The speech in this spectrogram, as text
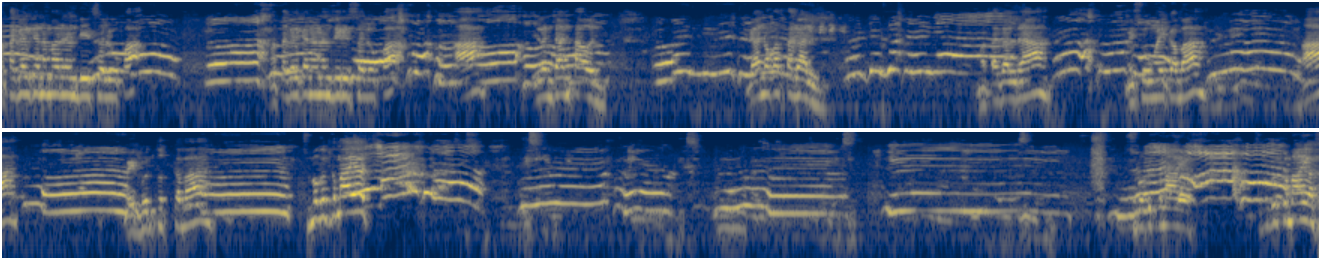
Matagal ka naman nandito sa lupa? Matagal ka na nandito sa lupa? Ha? Ilan dyan taon? Gano'ng katagal? Matagal na! Na? May sungay ka ba? Ha? May buntot ka ba? Sumagot ka maayos! Sumagot ka maayos! Sumagot ka maayos!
